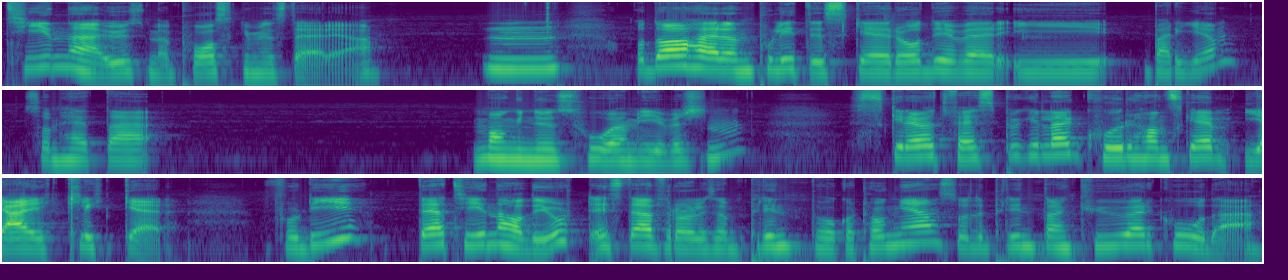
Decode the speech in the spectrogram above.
Tine ut med påskemysteriet. Mm. Og da har en politisk rådgiver i Bergen, som heter Magnus H.M. Iversen, skrevet et Facebook-innlegg hvor han skrev 'Jeg klikker'. Fordi det Tine hadde gjort, i stedet for å liksom printe på kartongen, så hadde de printa en QR-kode.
